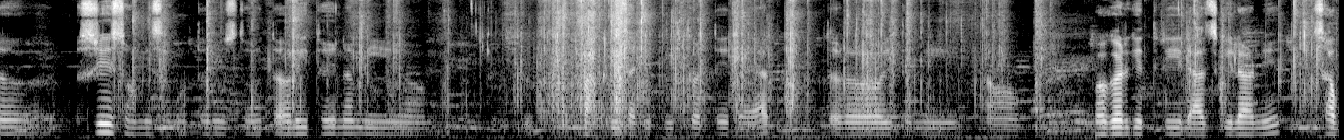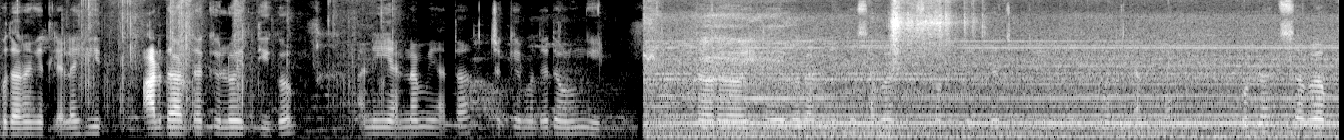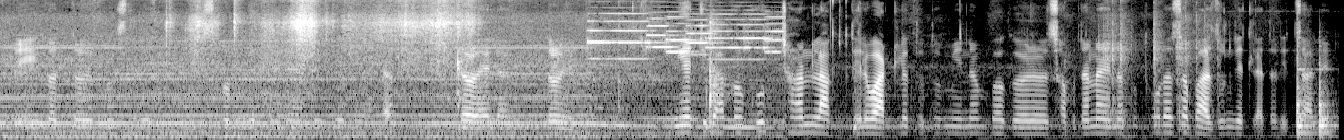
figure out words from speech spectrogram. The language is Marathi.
तर श्री स्वामी समर्थ दोस्त तर इथे ना मी भाकरीसाठी पीठ करते तयार तर इथे इथं मी भगर घेतली लाचगीला आणि साबुदाणा घेतलेला. ही अर्धा अर्धा किलो आहे तिघं आणि यांना मी आता चक्कीमध्ये दळून घेईन. तर इथे बघा मी इथे सगळं मिक्स करून घेतलं. चक्कीमध्ये टाकलं. पूर्ण सगळं एकत्र करून आणि दळेल याची भाकर खूप छान लागते वाटलं तर तुम्ही ना भगर साबुदाणा आहे ना तो थोडासा भाजून घेतला तरी चालेल.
